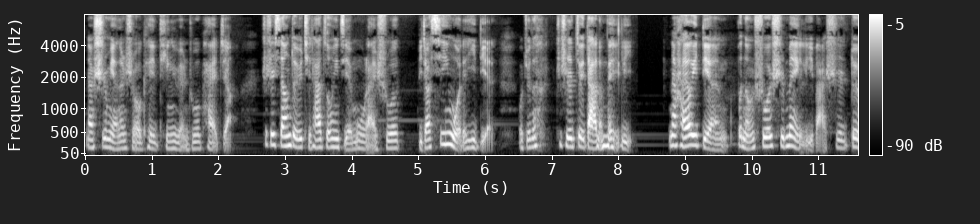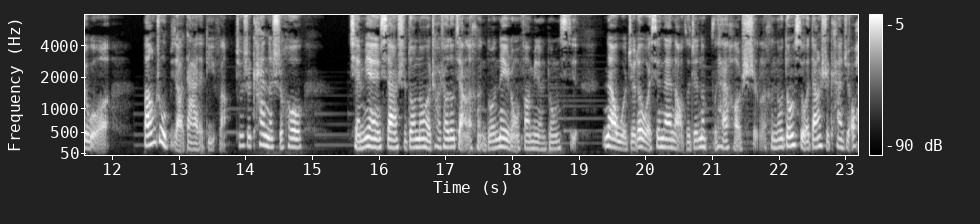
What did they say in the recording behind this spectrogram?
那失眠的时候可以听《圆桌派》，这样，这是相对于其他综艺节目来说比较吸引我的一点。我觉得这是最大的魅力。那还有一点不能说是魅力吧，是对我帮助比较大的地方，就是看的时候，前面像是东东和超超都讲了很多内容方面的东西。那我觉得我现在脑子真的不太好使了，很多东西我当时看觉得哇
